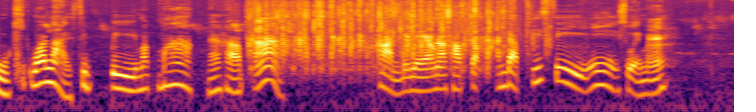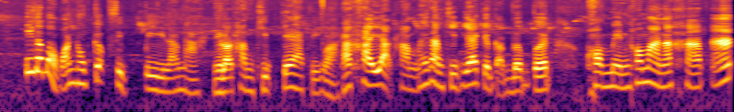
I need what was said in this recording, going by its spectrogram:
อ้คิดว่าหลายสิบปีมาก ๆนะครับอะผ่านไปแล้วนะครับกับอันดับที่สี่นี่สวยไหมนี่จะบอกว่านกเกือบสิบ10ปีแล้วนะ เดี๋ยวเราทำคลิปแยกดีกว่า ถ้าใครอยากทำให้ทำคลิปแยกเกี่ยวกับเบิร์ดเบิร์ดคอมเมนต์เข้ามานะครับอ่า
